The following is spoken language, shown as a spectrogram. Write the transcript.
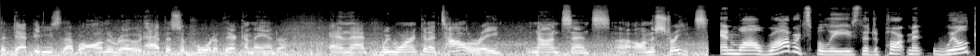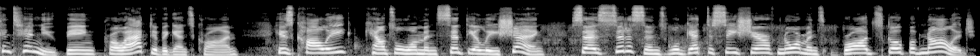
the deputies that were on the road had the support of their commander, and that we weren't going to tolerate nonsense uh, on the streets. And while Roberts believes the department will continue being proactive against crime, his colleague, Councilwoman Cynthia Lee Sheng, says citizens will get to see Sheriff Normand's broad scope of knowledge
